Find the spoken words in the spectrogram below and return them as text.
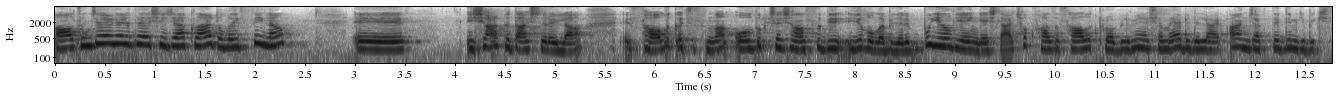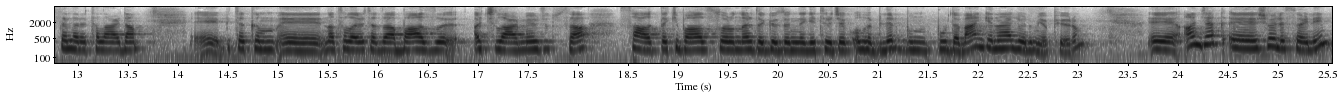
6. evlerinde yaşayacaklar. Dolayısıyla e, iş arkadaşlarıyla e, sağlık açısından oldukça şanslı bir yıl olabilir. Bu yıl yengeçler çok fazla sağlık problemi yaşamayabilirler. Ancak dediğim gibi kişisel haritalarda e, bir takım e, natal haritada bazı açılar mevcutsa sağlıktaki bazı sorunları da göz önüne getirecek olabilir. Bunu, burada ben genel yorum yapıyorum. E, ancak e, şöyle söyleyeyim.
